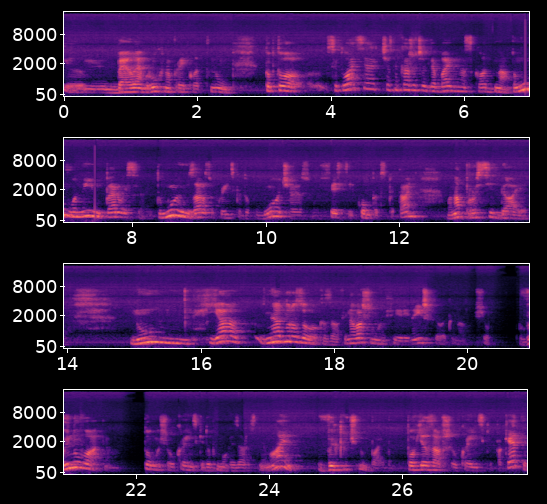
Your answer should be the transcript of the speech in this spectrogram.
ем, БЛМ рух, наприклад. Ну, тобто ситуація, чесно кажучи, для Байдена складна. Тому вони і уперлися. Тому і зараз українська допомога через весь цей комплекс питань вона просідає. Ну, я неодноразово казав і на вашому ефірі, і на інших телеканалах, що винуватим тому, що української допомоги зараз немає, виключно Байден, пов'язавши українські пакети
